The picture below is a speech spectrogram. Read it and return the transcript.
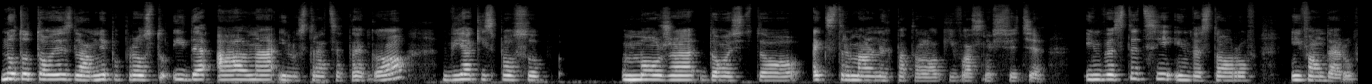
no to to jest dla mnie po prostu idealna ilustracja tego, w jaki sposób może dojść do ekstremalnych patologii właśnie w świecie inwestycji, inwestorów i founderów.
